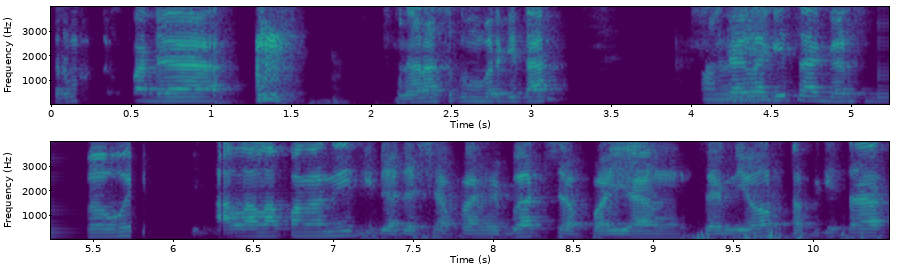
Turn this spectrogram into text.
termasuk pada narasumber kita. Sekali Amin. lagi saya garis bawahi ala lapangan ini tidak ada siapa hebat, siapa yang senior, tapi kita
